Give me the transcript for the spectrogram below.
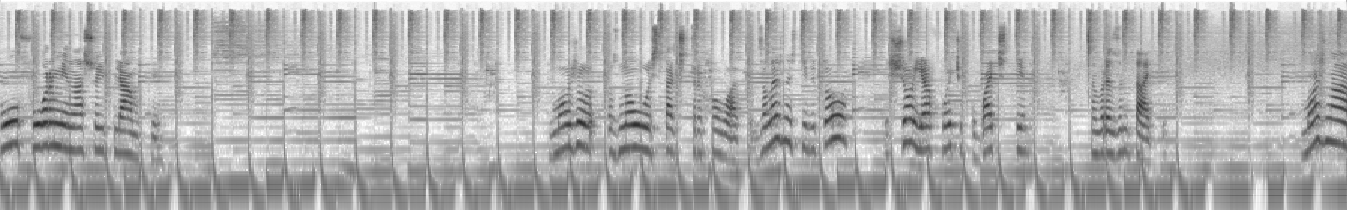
по формі нашої плямки. Можу знову ось так штрихувати. В залежності від того, що я хочу побачити в результаті. Можна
